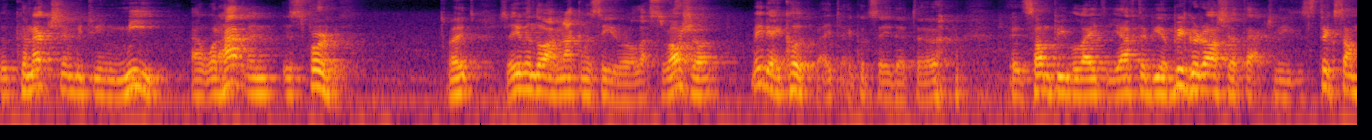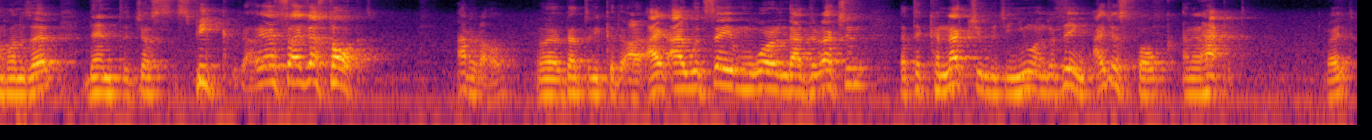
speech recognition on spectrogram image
The connection between me and what happened is further right? So even though I'm not going to say you're a less Russia, maybe I could, right? I could say that uh, some people like you have to be a bigger Russia to actually stick someone's head than to just speak. Yes, I just talked. I don't know. Uh, that we could. I, I would say more in that direction that the connection between you and the thing. I just spoke and it happened, right?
